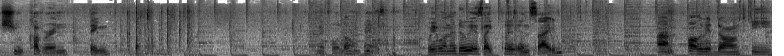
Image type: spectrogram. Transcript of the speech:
shoe covering thing. And it fall down. Anyways. What you wanna do is like put it inside and all the way down to the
